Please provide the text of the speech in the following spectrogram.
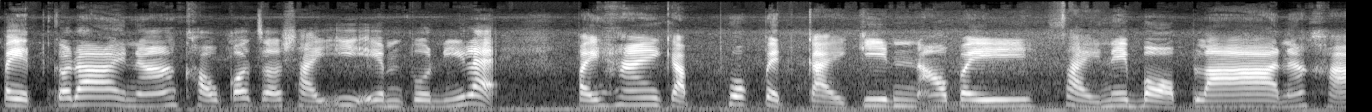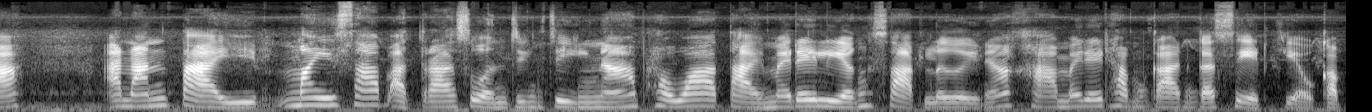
เป็ดก็ได้นะเขาก็จะใช้ EM ตัวนี้แหละ ไปให้กับพวกเป็ดไก่กิน เอาไปใส่ในบ่อปลานะคะ อันนั้นไต่ไม่ทราบอัตราส่วนจริง ๆ นะ เพราะว่าไต่ไม่ได้เลี้ยงสัตว์เลยนะคะ ไม่ได้ทำการเกษตรเกี่ยวกับ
